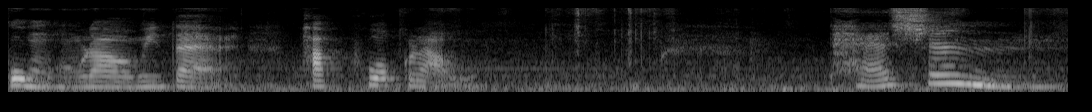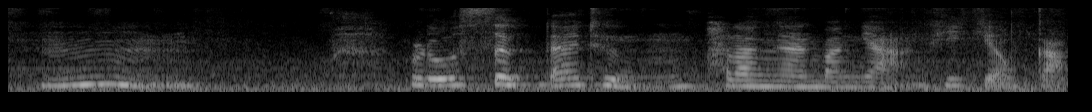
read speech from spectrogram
กลุ่มของเรา มีแต่พักพวกเรา passion รู้สึกได้ถึงพลังงานบางอย่างที่เกี่ยวกับ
